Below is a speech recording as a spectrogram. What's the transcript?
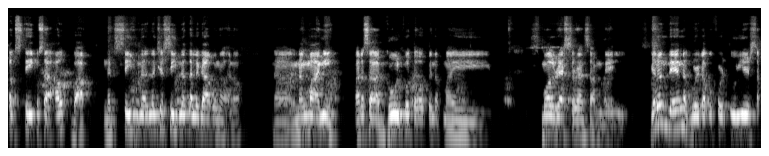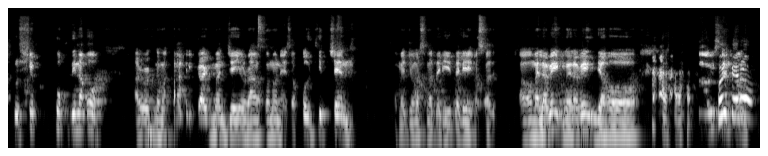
pag-stay ko sa Outback, nag-save na nag-save na talaga ako ng ano, ng, ng money para sa goal ko to open up my small restaurant someday. Ganun din, nag-work ako for two years sa cruise ship. Cook din ako. I work naman, pantry guard man J yung rank ko noon eh. So, cold kitchen. So, medyo mas madali-dali. Mas mad- Oo, malamig, malamig. Hindi ako... Uy, pero,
